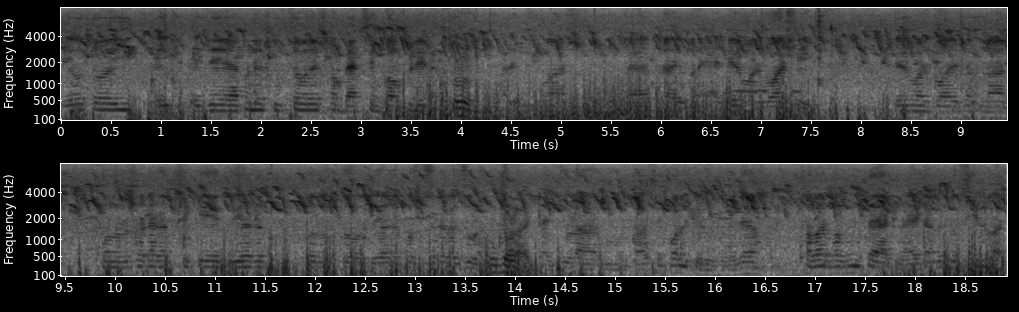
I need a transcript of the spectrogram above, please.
যেহেতু এই এই এই যে এখন এই সুস্থবেলের সব ভ্যাকসিন কমপ্লিট আর দুই মাস প্রায় মানে দেড় মাস বয়স। দেড় মাস বয়স আপনার পনেরোশো টাকা থেকে দুই হাজার পর্যন্ত দুই হাজার পঁচিশশো টাকা জোড়া। জোড়া। এটা। মধ্যে আছে কোয়ালিটির উপরে। সবার পছন্দ তো এক না এটা কিন্তু সিলভার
